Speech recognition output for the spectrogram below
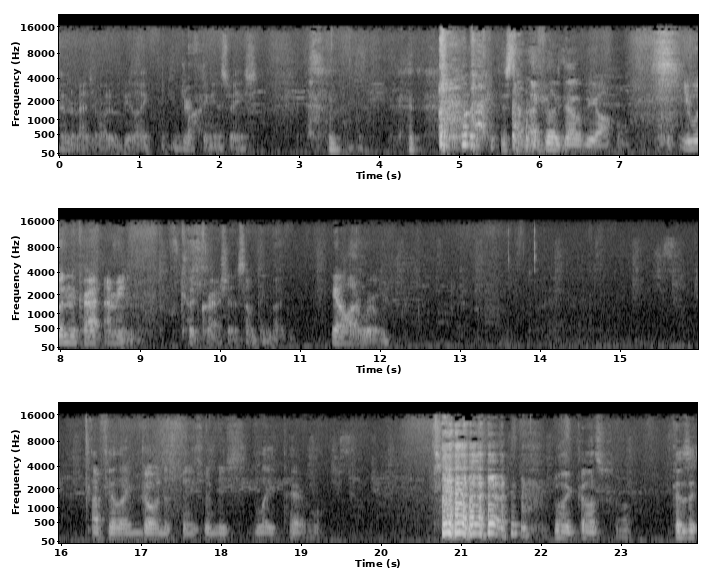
Couldn't imagine what it would be like drifting in space. Just have I feel like that would be awful. You wouldn't crash. I mean, could crash into something, but you got a lot of room. I feel like going to space would be like terrible. like, because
